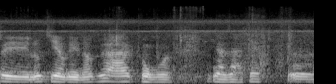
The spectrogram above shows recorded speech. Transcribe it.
thì lúc chiều thì nó cứ ăn cùng nhà già trên ừ.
